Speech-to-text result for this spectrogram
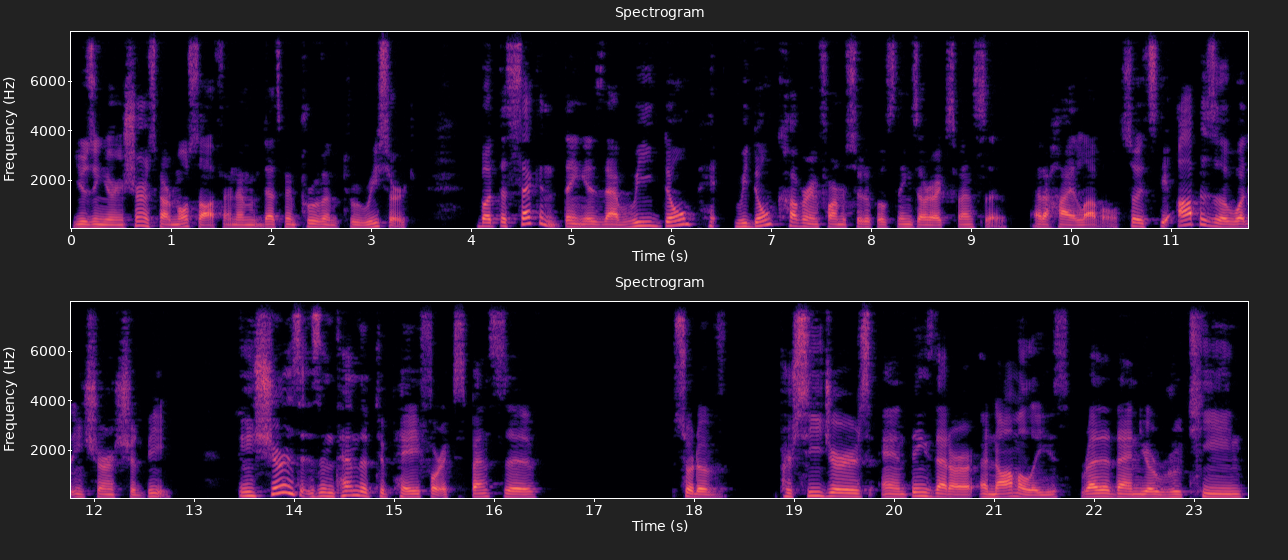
using your insurance card most often. And that's been proven through research. But the second thing is that we don't, pay, we don't cover in pharmaceuticals things that are expensive at a high level. So it's the opposite of what insurance should be Insurance is intended to pay for expensive sort of procedures and things that are anomalies rather than your routine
